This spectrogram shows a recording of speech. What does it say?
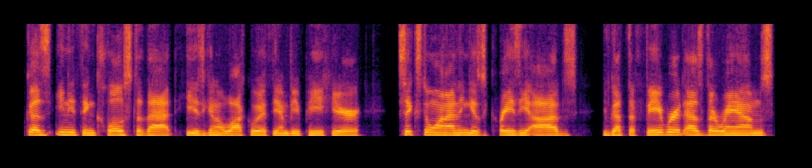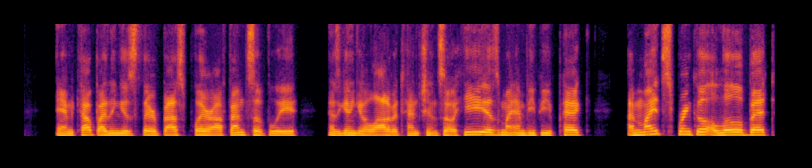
does anything close to that, he is going to walk away with the MVP here. Six to one, I think, is crazy odds. You've got the favorite as the Rams, and Kupp, I think, is their best player offensively and is going to get a lot of attention. So he is my MVP pick. I might sprinkle a little bit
